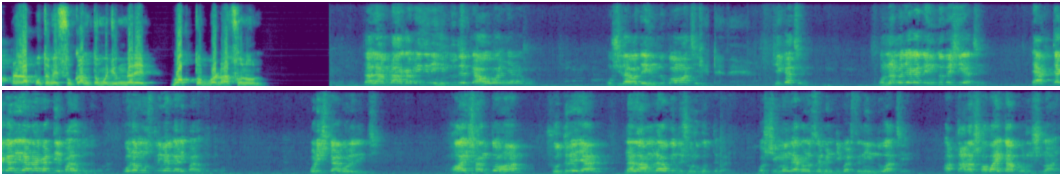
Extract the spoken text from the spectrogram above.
আপনারা প্রথমে সুকান্ত মজুমদারের বক্তব্যটা শুনুন। তাহলে আমরা আগামী দিনে হিন্দুদেরকে আহ্বান জানাব। মুর্শিদাবাদে হিন্দু কম আছে। ঠিক আছে? অন্যান্য জায়গায় তো হিন্দু বেশি আছে। একটা গাড়ি রানাঘাট দিয়ে পার হতে দেবো না। কোনো মুসলিমের গাড়ি পার হতে দেবো পরিষ্কার বলে দিচ্ছি। হয় শান্ত হন, শুধরে যান, নাহলে আমরাও কিন্তু শুরু করতে পারি। পশ্চিমবঙ্গে এখনও সেভেন্টি পার্সেন্ট হিন্দু আছে। আর তারা সবাই কাপুরুষ নয়।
